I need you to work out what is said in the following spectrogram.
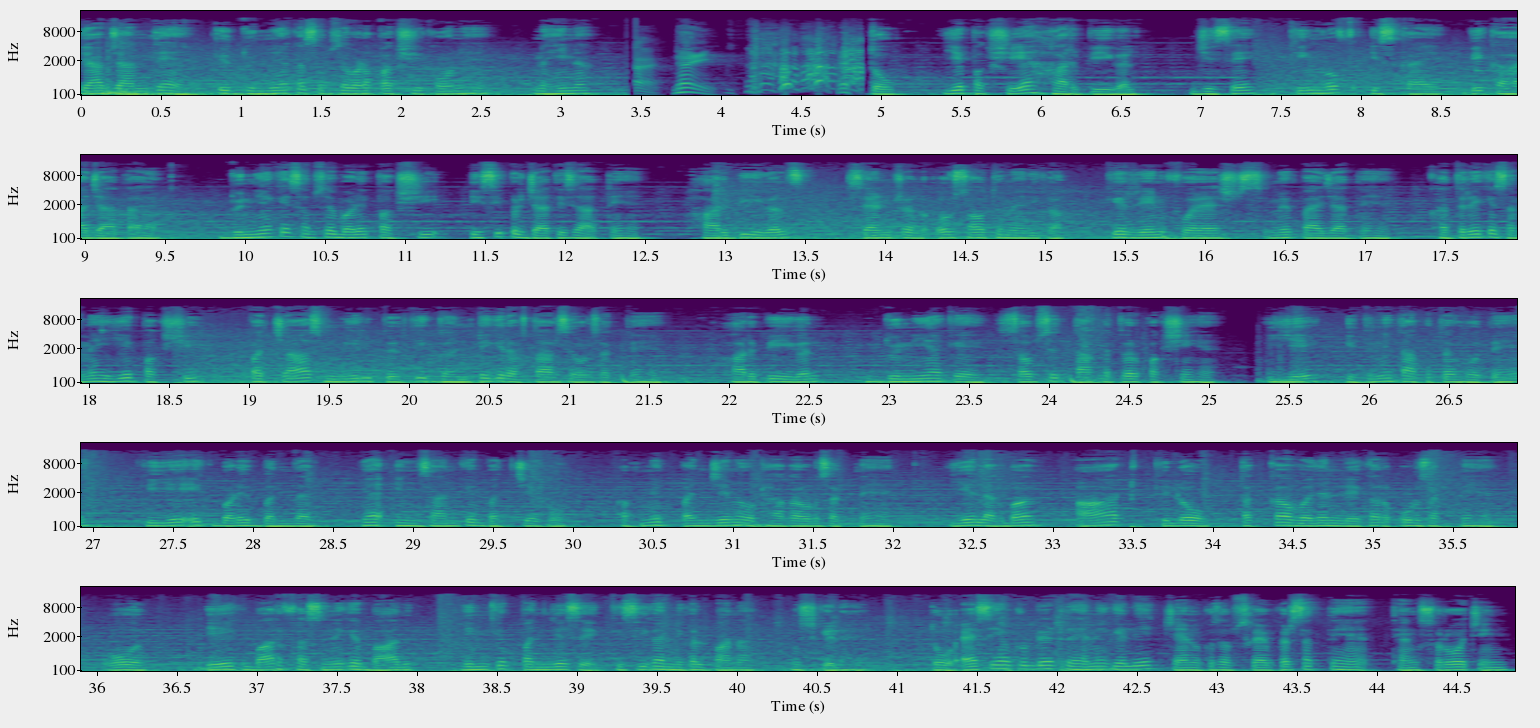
क्या आप जानते हैं कि दुनिया का सबसे बड़ा पक्षी कौन है? नहीं ना? नहीं। तो ये पक्षी है हार्पी ईगल जिसे किंग ऑफ़ स्काई भी कहा जाता है। दुनिया के सबसे बड़े पक्षी इसी प्रजाति से आते हैं। हार्पी ईगल्स सेंट्रल और साउथ अमेरिका के रेन फॉरेस्ट में पाए जाते हैं। खतरे के समय ये पक्षी 50 मील प्रति घंटे की रफ्तार से उड़ सकते हैं। हार्पी ईगल दुनिया के सबसे ताकतवर पक्षी हैं। ये इतने ताकतवर होते हैं कि ये एक बड़े बंदर या इंसान के बच्चे को अपने पंजे में उठाकर उड़ सकते हैं। ये लगभग आठ किलो तक का वज़न लेकर उड़ सकते हैं और एक बार फंसने के बाद इनके पंजे से किसी का निकल पाना मुश्किल है। तो ऐसे अप रहने के लिए चैनल को सब्सक्राइब कर सकते हैं। Thanks for watching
